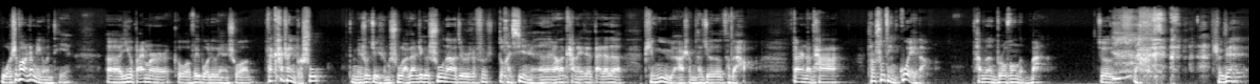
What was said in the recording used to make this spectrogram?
我是碰到这么一个问题，呃，一个 Bimer 给我微博留言说，他看上一本书，他没说具体什么书了，但是这个书呢，就是都很吸引人，然后他看了一下大家的评语啊什么，他觉得特别好，但是呢，他他说书挺贵的，他问 Bro 峰怎么办？就 首先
